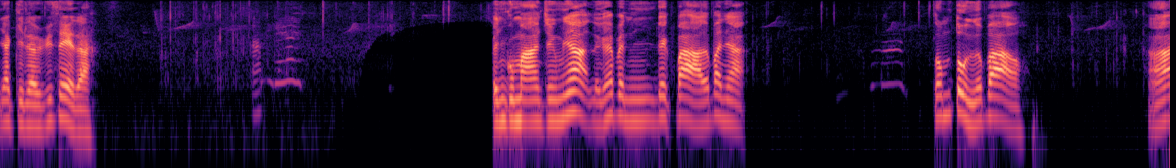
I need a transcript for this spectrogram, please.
อยากกินอะไรพิเศษอะ เป็นกุมารจริงไหมเนี่ย หรือแค่เป็นเด็กป่าหรือเปล่าเนี่ย ต้มตุ๋นหรือเปล่า ฮะ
